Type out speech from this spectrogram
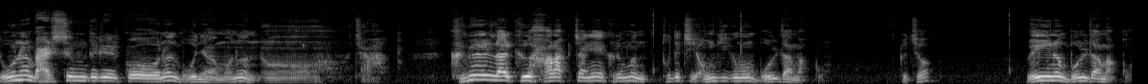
오늘 말씀드릴 거는 뭐냐면은 어 자 금요일 날 그 하락장에 그러면 도대체 연기금은 뭘 담았고 그렇죠? 외인은 뭘 담았고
